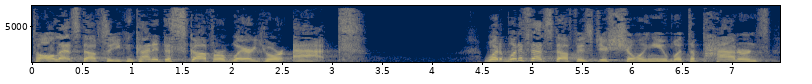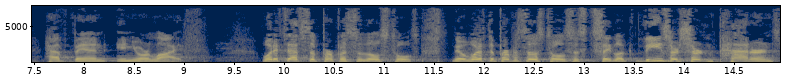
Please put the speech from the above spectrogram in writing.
to all that stuff so you can kind of discover where you're at. What, what if that stuff is just showing you what the patterns have been in your life? What if that's the purpose of those tools? What if the purpose of those tools is to say, look, these are certain patterns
